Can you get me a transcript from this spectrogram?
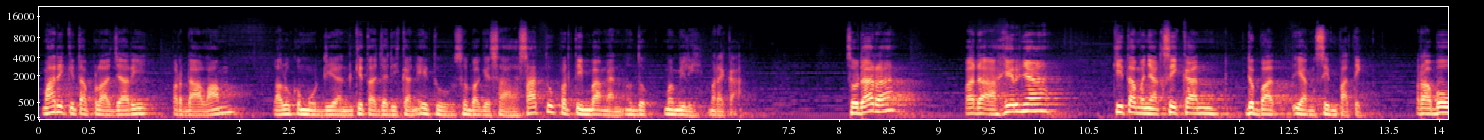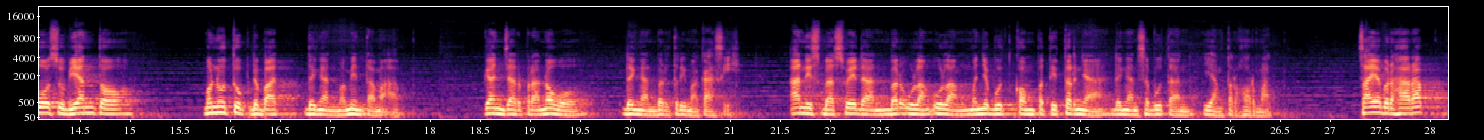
Mari kita pelajari, perdalam, lalu kemudian kita jadikan itu sebagai salah satu pertimbangan untuk memilih mereka. Saudara, pada akhirnya kita menyaksikan debat yang simpatik. Prabowo Subianto menutup debat dengan meminta maaf. Ganjar Pranowo dengan berterima kasih. Anies Baswedan berulang-ulang menyebut kompetitornya dengan sebutan yang terhormat. Saya berharap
